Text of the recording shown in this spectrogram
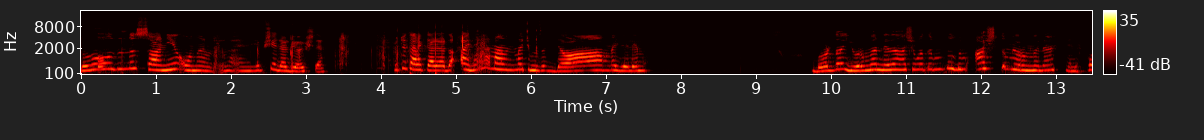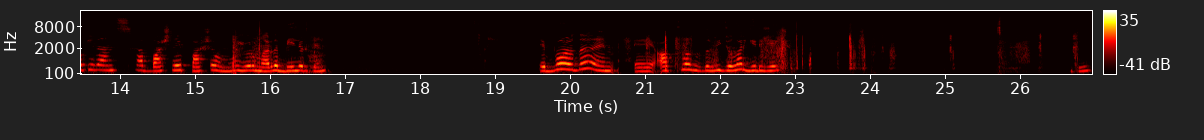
dolu olduğunda saniye ona bir şeyler diyor işte. Bütün karakterlerde aynı. Hemen maçımıza devam edelim. Bu arada yorumları neden açamadığımı buldum. Açtım yorumları. Yani Pokemon'a başlayıp başlamamı yorumlarda belirtin. E bu arada e, e, Atlas'da videolar gelecek. Hadi,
